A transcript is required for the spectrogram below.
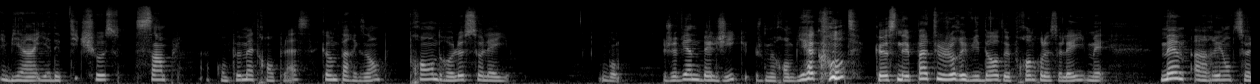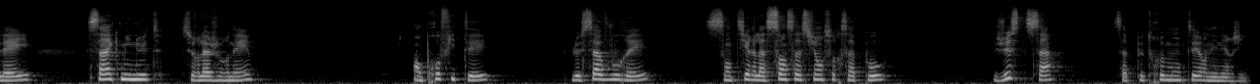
Eh bien, il y a des petites choses simples qu'on peut mettre en place, comme par exemple prendre le soleil. Bon, je viens de Belgique, je me rends bien compte que ce n'est pas toujours évident de prendre le soleil, mais même un rayon de soleil, 5 minutes sur la journée, en profiter, le savourer, sentir la sensation sur sa peau, juste ça, ça peut te remonter en énergie.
